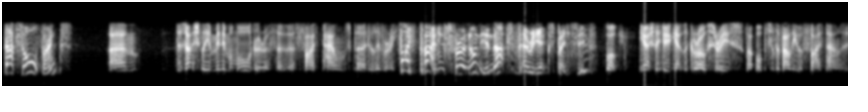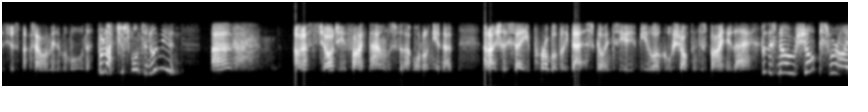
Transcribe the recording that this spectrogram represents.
That's all, thanks. Um, there's actually a minimum order of, uh, of five pounds per delivery. Five pounds for an onion? That's very expensive. Well, you actually do get the groceries up to the value of five pounds. It's just that's our minimum order. But I just want an onion. Uh, I would have to charge you five pounds for that one onion. I'd, I'd actually say you're probably best going to your, your local shop and just buying it there. But there's no shops where I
